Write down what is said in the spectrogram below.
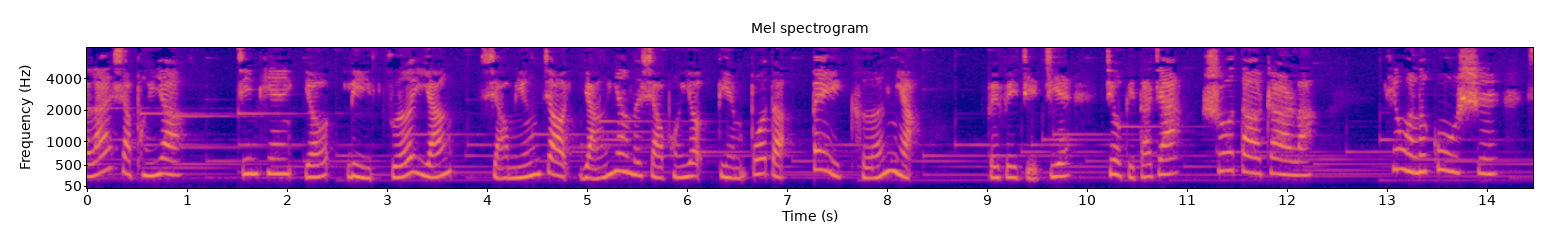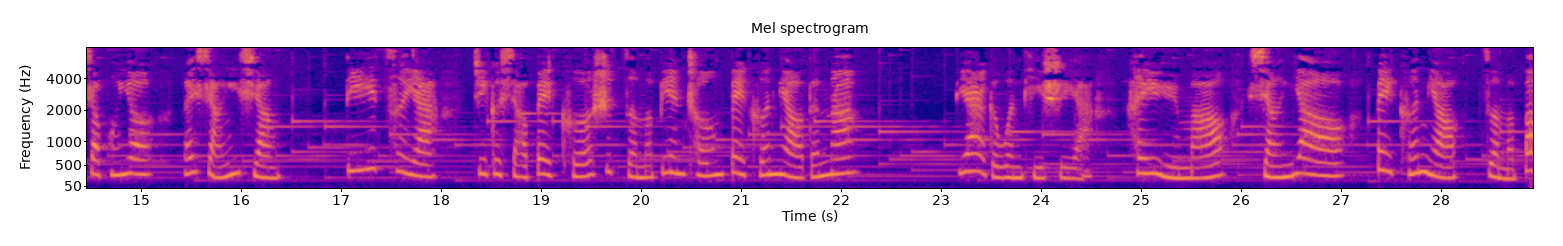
好啦，小朋友，今天由李泽阳小名叫洋洋的小朋友点播的《贝壳鸟》，菲菲姐姐就给大家说到这儿了。听完了故事，小朋友来想一想，第一次呀，这个小贝壳是怎么变成贝壳鸟的呢？第二个问题是呀，黑羽毛想要贝壳鸟。怎么报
